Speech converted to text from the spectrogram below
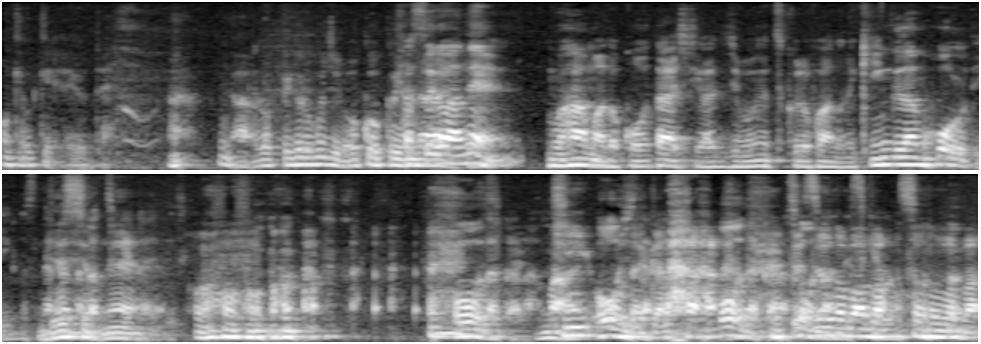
OKOK 言うて。666億円さすがねムハンマド皇太子が自分で作るファンドにキングダムホールディングスなかなかつけないですよ、ね、王だから、まあ、王だから。王だから。そのままそのまま、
